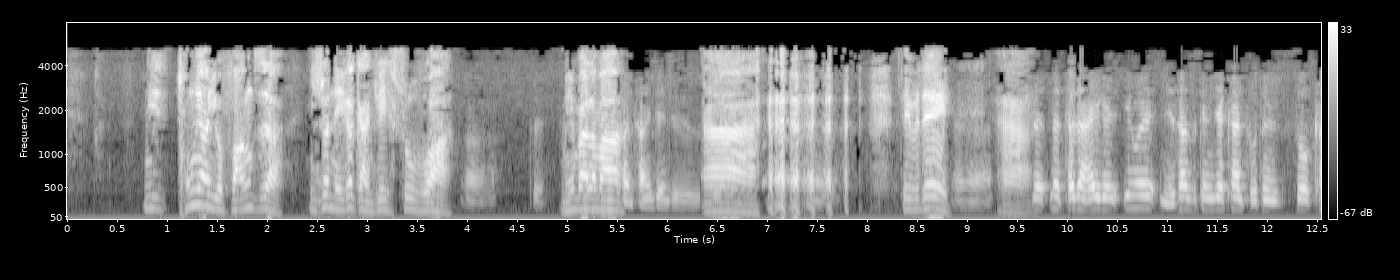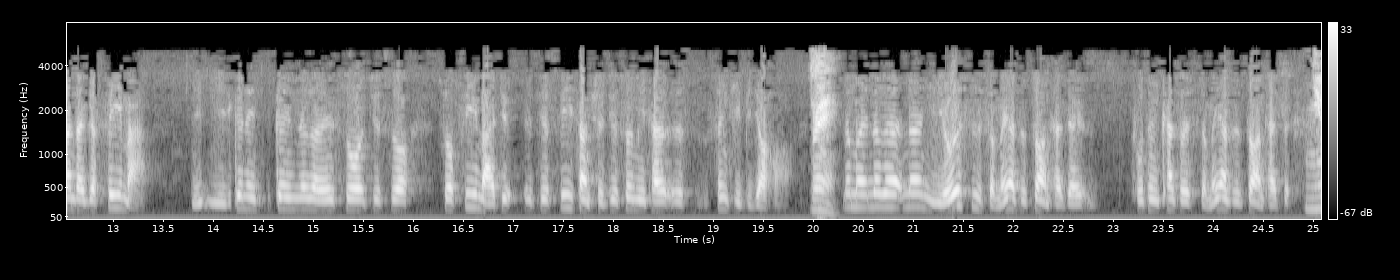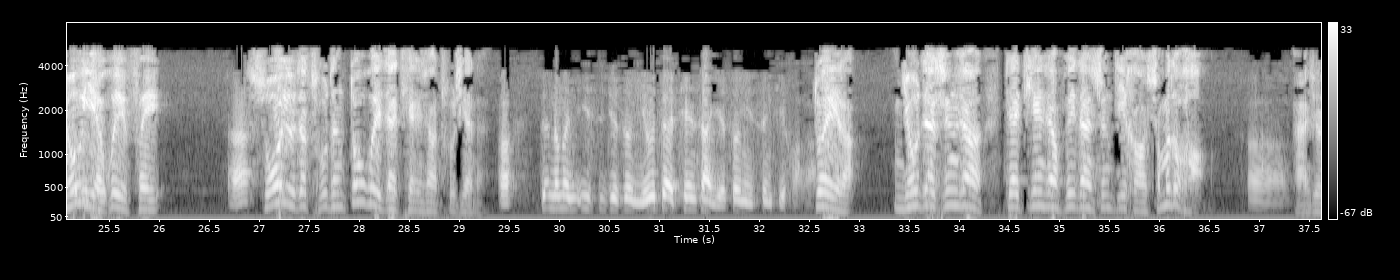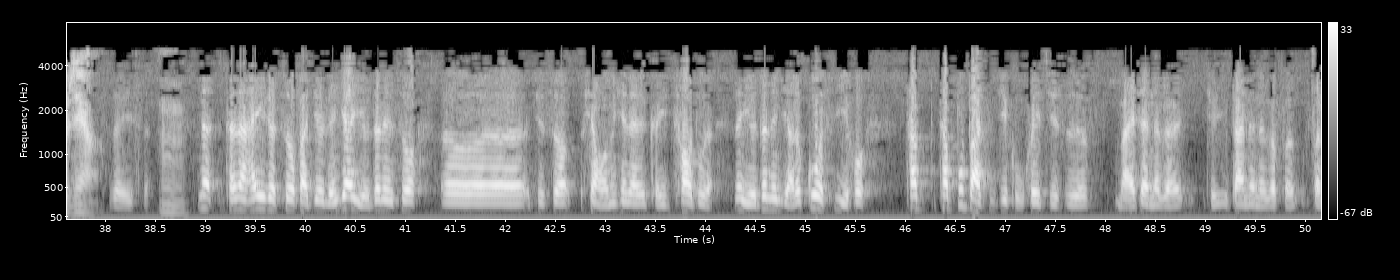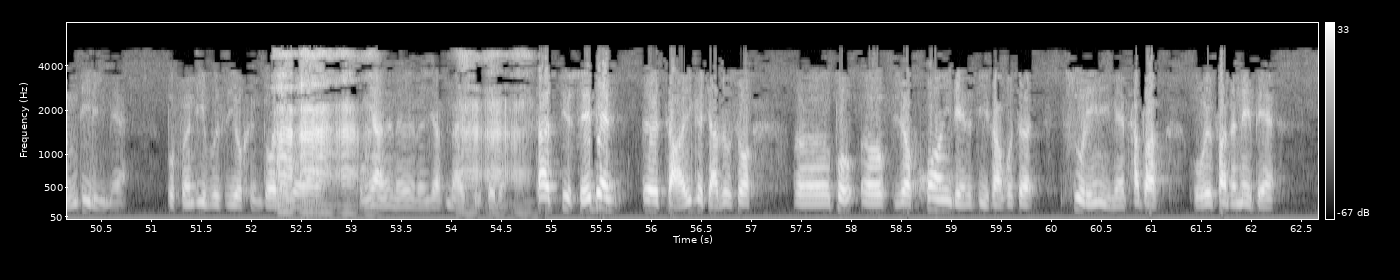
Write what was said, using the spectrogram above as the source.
你同样有房子，你说哪个感觉舒服啊？啊，对，明白了吗？宽敞一点就是啊，对不对？嗯啊，那那台长还有一个，因为你上次跟人家看图腾说看到一个飞马，你你跟人跟那个人说，就是说说飞马就就飞上去，就说明他呃身体比较好。对，那么那个那牛是什么样子状态？在图腾看出来什么样子状态？这牛也会飞，啊所有的图腾都会在天上出现的。啊，这那么意思就是说牛在天上也说明身体好了。对了，牛在身上，在天上飞但身体好，什么都好啊，啊，就这样。是这意思。嗯，那台上还有一个说法，就人家有的人说，呃，就是说像我们现在可以超度了，那有的人假如过世以后，他他不把自己骨灰其实埋在那个就一般的那个坟坟地里面，不坟地不是有很多那个同样的那个人家埋骨灰的他就随便呃找一个，假如说呃不呃比较荒一点的地方或者树林里面，他把骨灰放在那边。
